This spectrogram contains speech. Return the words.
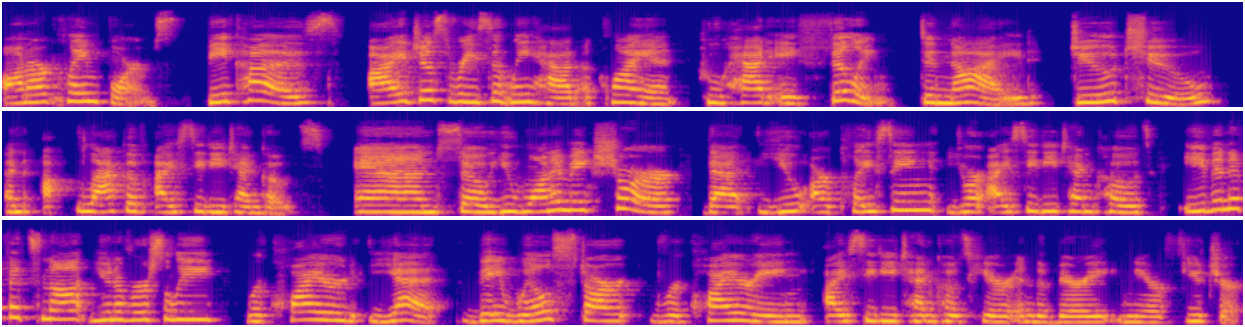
on our claim forms because I just recently had a client who had a filling denied due to a uh, lack of ICD 10 codes. And so you want to make sure that you are placing your ICD 10 codes, even if it's not universally required yet, they will start requiring ICD 10 codes here in the very near future.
